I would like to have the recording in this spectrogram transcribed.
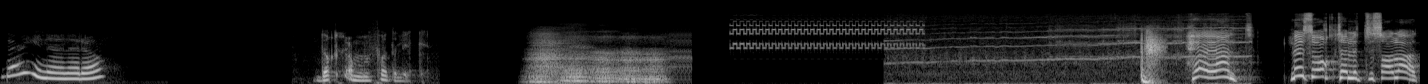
دعينا نرى. دقيقة من فضلك. هاي أنت. ليس وقت الاتصالات.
